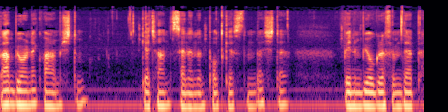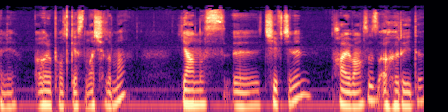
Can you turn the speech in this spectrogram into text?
Ben bir örnek vermiştim. Geçen senenin podcast'inde işte benim biyografimde hep hani Ahır Podcast'ın açılımı yalnız e, çiftçinin hayvansız ahırıydı.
